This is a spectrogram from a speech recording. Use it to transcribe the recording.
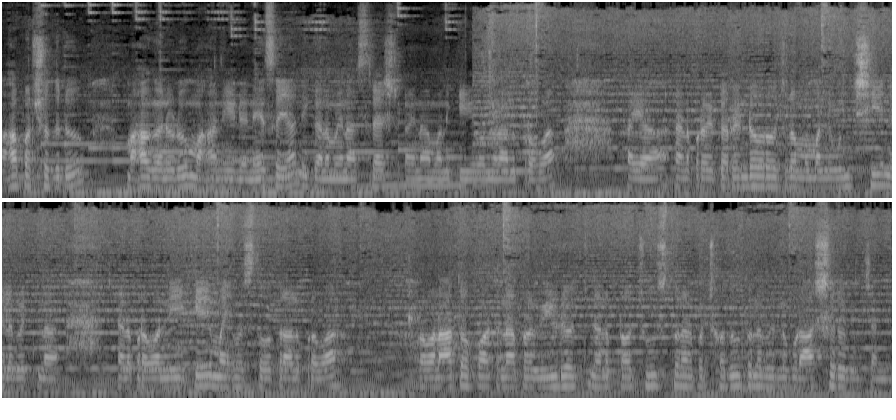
మహాపరిషుద్ధుడు మహాగణుడు మహనీయుడు నేసయ్య నీ ఘనమైన శ్రేష్టమైన మనకి వందనాలు ప్రభా. అయ్యా నన్ను యొక్క రెండవ రోజులో మమ్మల్ని ఉంచి నిలబెట్టిన నడప్రభ నీకే మహిమ స్తోత్రాలు ప్రభా. ప్రభా నాతో పాటు నా ప్రభు వీడియో నన్ను ప్రభు చూస్తూ నన్ను చదువుతున్న వీళ్ళు కూడా ఆశీర్వదించండి.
